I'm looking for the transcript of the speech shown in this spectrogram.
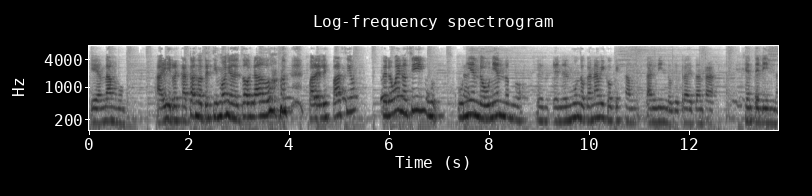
que andamos ahí rescatando testimonios de todos lados para el espacio. Pero bueno, sí, uniendo, uniendo en, en el mundo canábico que es tan, tan lindo, que trae tanta gente linda.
